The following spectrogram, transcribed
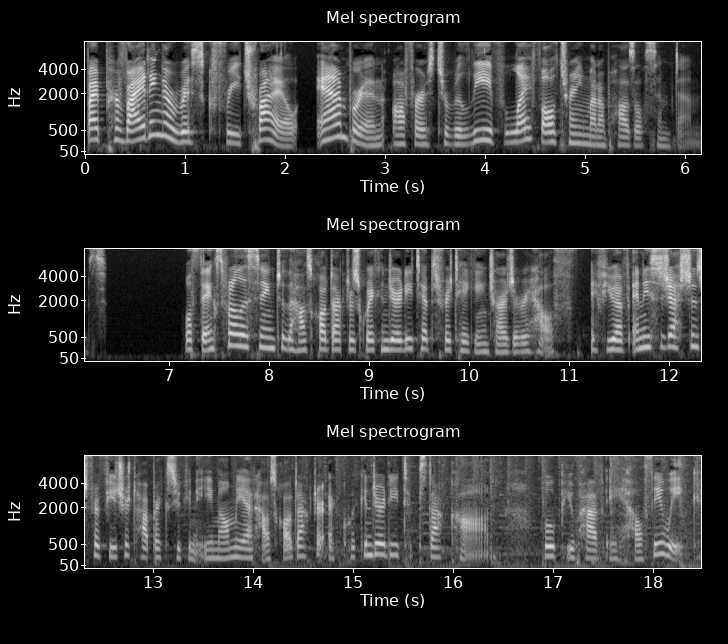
By providing a risk free trial, Amberen offers to relieve life altering menopausal symptoms. Well, thanks for listening to the House Call Doctor's Quick and Dirty Tips for taking charge of your health. If you have any suggestions for future topics, you can email me at housecalldoctor at quickanddirtytips.com. Hope you have a healthy week.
